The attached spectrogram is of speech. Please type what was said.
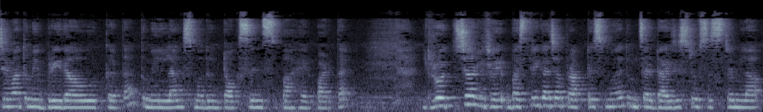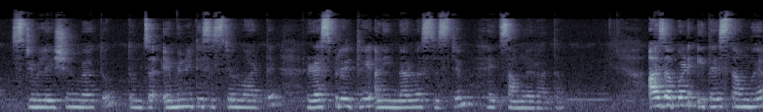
जेव्हा तुम्ही ब्रीद आउट करता तुम्ही लंग्समधून टॉक्सिन्स बाहेर पाडताय. रोजच्या भस्त्रिकाच्या प्रॅक्टिसमुळे तुमचं डायजेस्टिव्ह सिस्टमला स्टिम्युलेशन मिळतो तुमचं इम्युनिटी सिस्टम वाढते रेस्पिरेटरी आणि नर्वस सिस्टम हे चांगलं राहतं. आज आपण इथेच थांबूया.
